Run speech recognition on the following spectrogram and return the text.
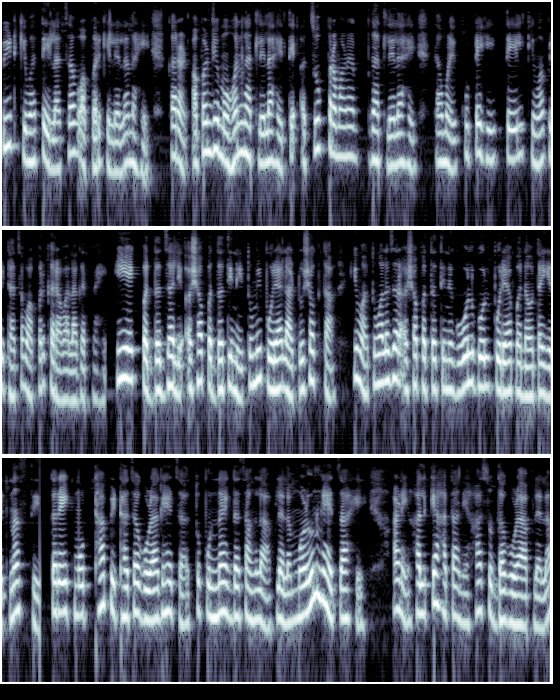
पीठ किंवा तेलाचा वापर केलेला नाही. कारण आपण जे मोहन घातलेलं आहे ते अचूक प्रमाणात घातलेलं आहे त्यामुळे कुठेही तेल किंवा पिठाचा वापर करावा लागत नाही. ही एक पद्धत झाली. अशा पद्धतीने तुम्ही पुऱ्या लाटू शकता किंवा तुम्हाला जर अशा पद्धतीने गोल गोल पुऱ्या बनवता येत नसतील तर एक मोठा पिठाचा गोळा घ्यायचा तो पुन्हा एकदा चांगला आपल्याला मळून घ्यायचा आहे. आणि हलक्या हाताने हा सुद्धा गोळा आपल्याला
